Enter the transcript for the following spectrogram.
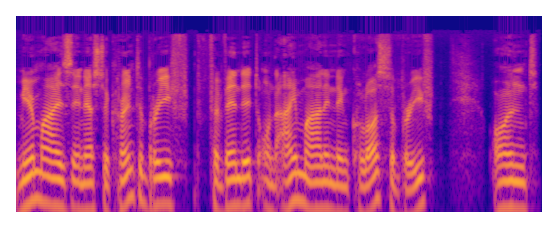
mehrmals in 1. Korintherbrief verwendet und einmal in den Kolosserbrief. Und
